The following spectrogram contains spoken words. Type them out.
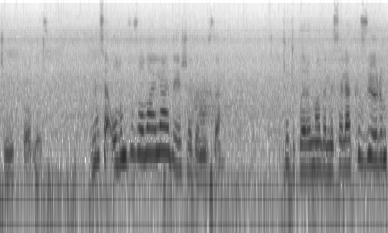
için mutlu oluyoruz. Mesela olumsuz olaylar da yaşadığımızda çocuklarıma da mesela kızıyorum.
